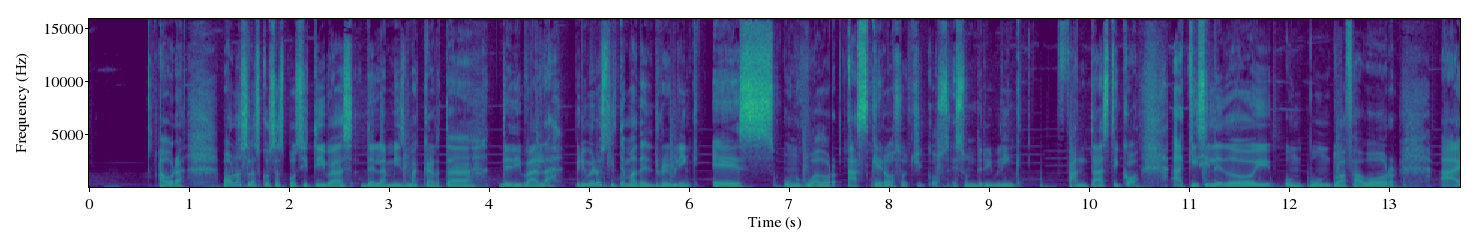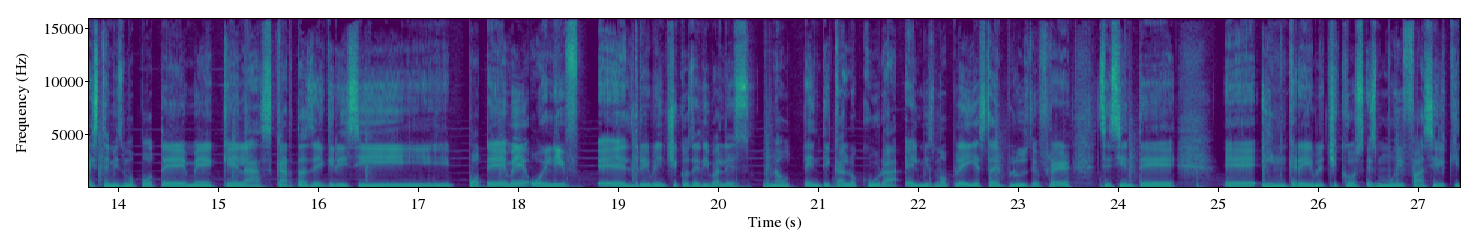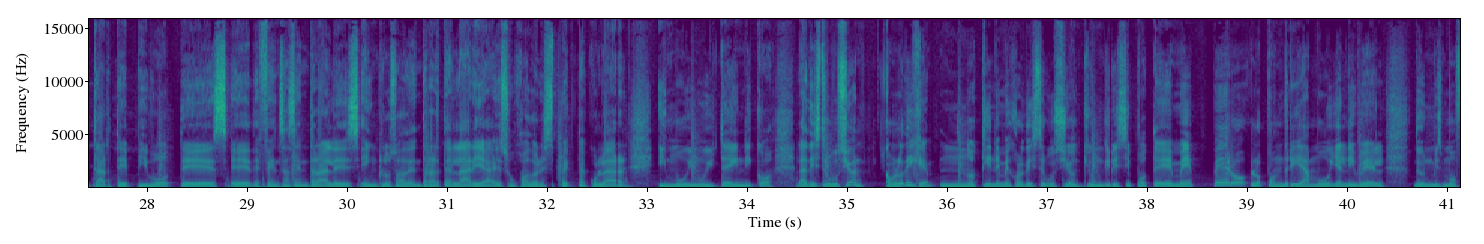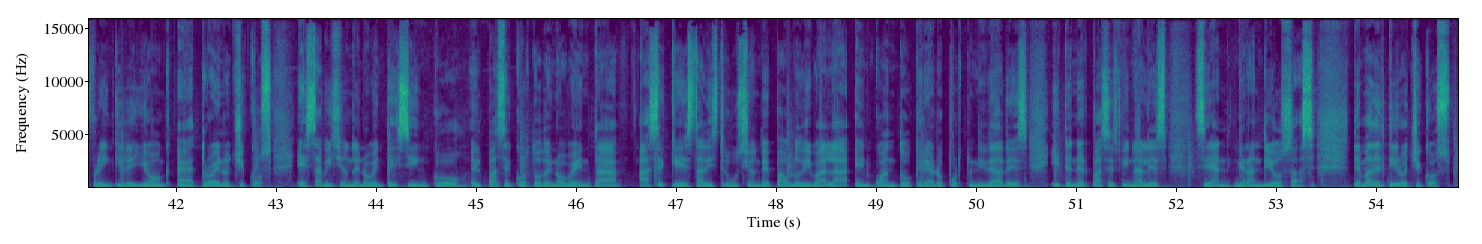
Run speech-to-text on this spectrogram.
Ahora, vámonos a las cosas positivas de la misma carta de Dybala. Primero es el tema del dribbling. Es un jugador asqueroso, chicos. Es un dribbling fantástico. Aquí sí le doy un punto a favor a este mismo POTM que las cartas de Greasy POTM o el IF. El dribbling, chicos, de Dybala es una auténtica locura. El mismo play está el plus de Flair. Se siente eh, increíble, chicos. Es muy fácil quitarte pivotes, eh, defensas centrales, incluso adentrarte al área. Es un jugador espectacular y muy, muy técnico. La distribución, como lo dije, no tiene mejor distribución que un Gris POTM, pero lo pondría muy al nivel de un mismo Frankie de Young. Eh, trueno, chicos. Esa visión de 95, el pase corto de 90, hace que esta distribución de Paulo Dybala en cuanto a crear oportunidades y tener pases finales sean grandiosas. Tema del tiro, chicos.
